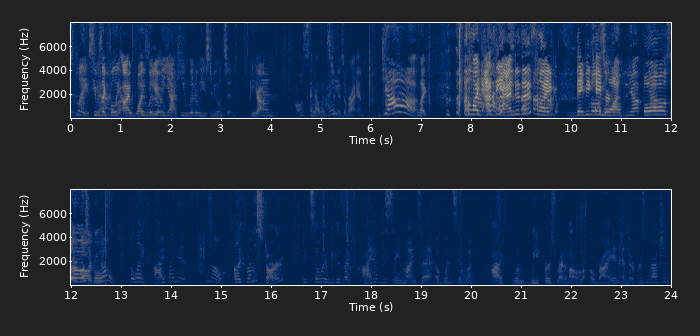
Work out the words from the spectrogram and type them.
his place. he was like fully I was. was he literally, you. yeah, he literally used to be Winston. yeah, and also and now Winston I- is O'Brien. Yeah, Like like at the end of this, like they became one. Yep, Full yep, circle. Oh, full circle. No, but like I find it, I don't know, like from the start, it's so weird because like I have the same mindset of Winston when I when we first read about O'Brien and their first interactions.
